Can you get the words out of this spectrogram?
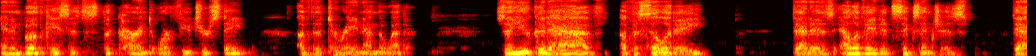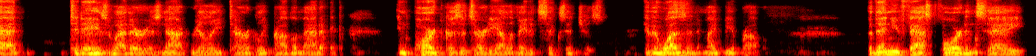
And in both cases, the current or future state of the terrain and the weather. So you could have a facility that is elevated six inches that today's weather is not really terribly problematic, in part because it's already elevated six inches. If it wasn't, it might be a problem. But then you fast forward and say,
